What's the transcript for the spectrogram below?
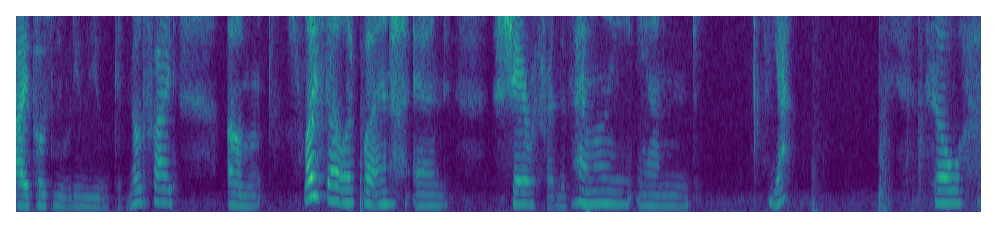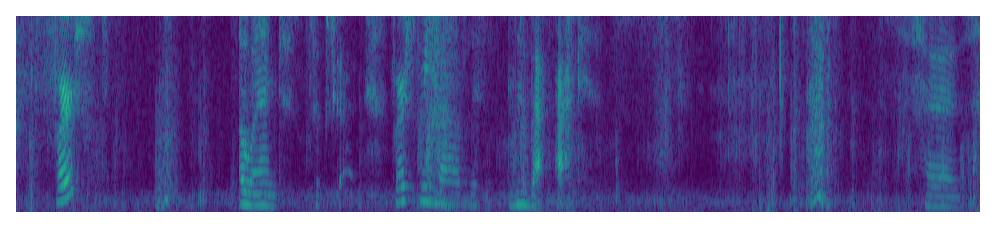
I post a new video, you get notified. Um, slice that like button and share with friends and family, and yeah. So, first, oh, and subscribe. First, we have this blue backpack. has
